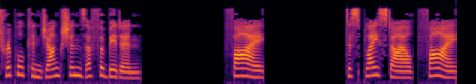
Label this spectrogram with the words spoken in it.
triple conjunctions are forbidden. Phi display style phi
